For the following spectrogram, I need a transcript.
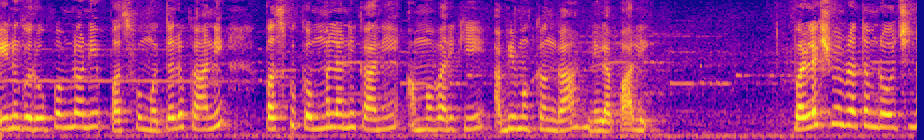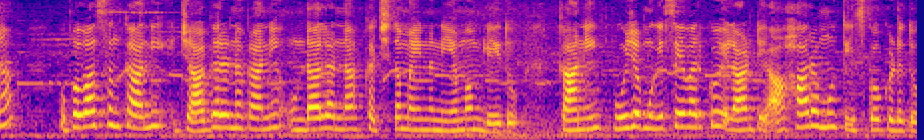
ఏనుగు రూపంలోని పసుపు ముద్దలు కానీ పసుపు కొమ్మలని కానీ అమ్మవారికి అభిముఖంగా నిలపాలి. వరలక్ష్మి వ్రతం రోజున ఉపవాసం కానీ జాగరణ కానీ ఉండాలన్న ఖచ్చితమైన నియమం లేదు. కానీ పూజ ముగిసే వరకు ఎలాంటి ఆహారము తీసుకోకూడదు.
